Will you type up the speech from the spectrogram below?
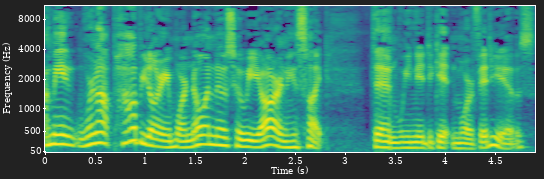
I mean, we're not popular anymore. No one knows who we are. And he's like, then we need to get more videos.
